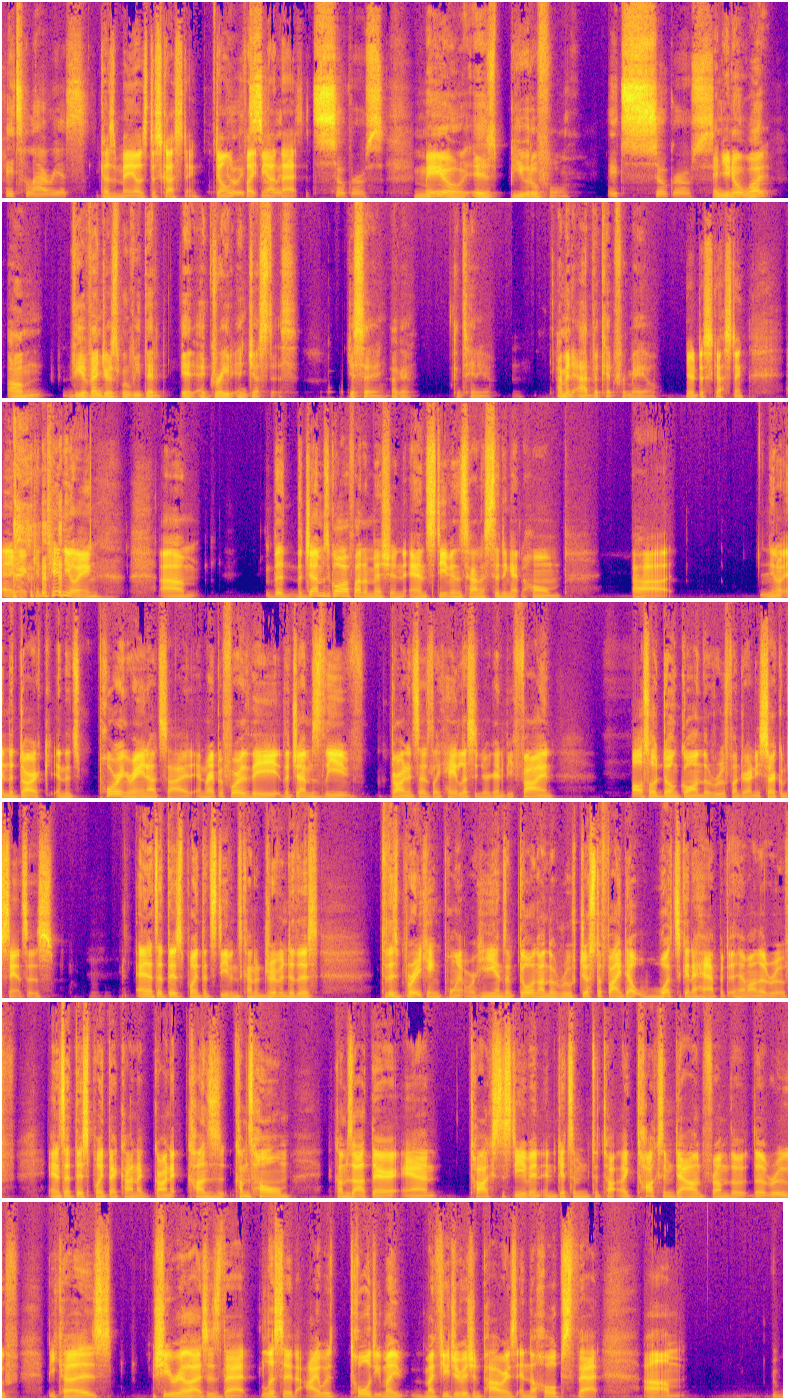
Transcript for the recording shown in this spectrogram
it's hilarious. because mayo's disgusting. Don't No, it's fight me on that. It's, it's so gross. Mayo is beautiful. It's so gross. And you know what? Um, the Avengers movie did it a great injustice. Just saying. Okay, continue. I'm an advocate for mayo. You're disgusting. Anyway, continuing. um, the the gems go off on a mission, and Steven's kind of sitting at home, uh, you know, in the dark, and it's pouring rain outside. And right before the the gems leave, Garnet says, "Like, hey, listen, you're going to be fine. Also, don't go on the roof under any circumstances." Mm-hmm. And it's at this point that Steven's kind of driven to this to this breaking point where he ends up going on the roof just to find out what's going to happen to him on the roof. And it's at this point that kind of Garnet comes comes home, comes out there and talks to Steven and gets him to talk like talks him down from the the roof because she realizes that listen, I was told you my my future vision powers in the hopes that um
